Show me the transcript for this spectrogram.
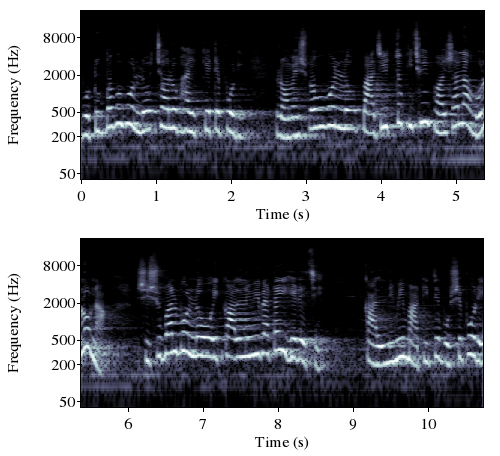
বটুকবাবু বলল, চলো ভাই, কেটে পড়ি। রমেশবাবু বলল, বাজির তো কিছুই ফয়সালা হলো না। শিশুপাল বলল, ওই কালনেমি ব্যাটাই হেরেছে। কালনেমি মাটিতে বসে পড়ে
